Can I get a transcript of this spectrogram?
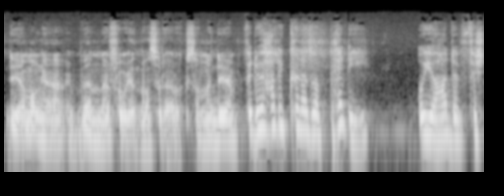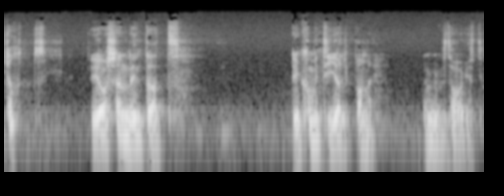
Det har många vänner frågat mig sådär också. Men det... För du hade kunnat vara petty och jag hade förstått. Jag kände inte att det kommer inte hjälpa mig överhuvudtaget.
